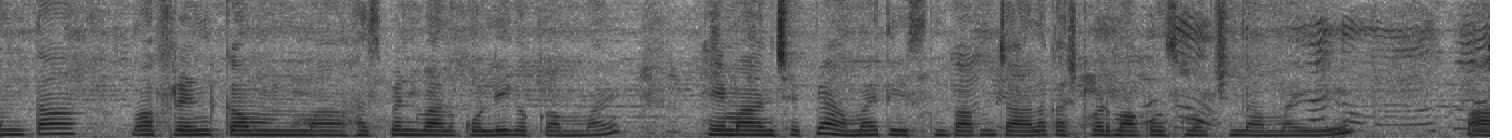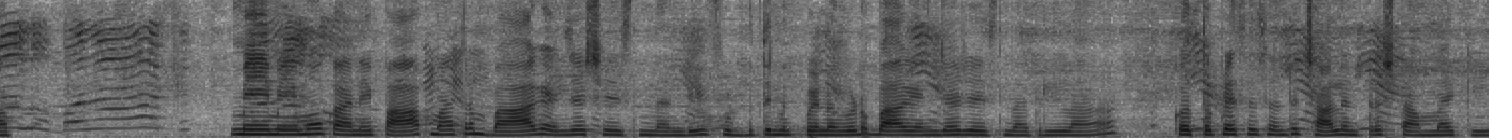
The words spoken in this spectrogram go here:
అంతా మా ఫ్రెండ్ కమ్ మా హస్బెండ్ వాళ్ళ కొలీగ్ ఒక అమ్మాయి హేమ అని చెప్పి ఆ అమ్మాయి తీసుకుంది పాపం చాలా కష్టపడి మా కోసం వచ్చింది అమ్మాయి. పాప మేమేమో కానీ పాప మాత్రం బాగా ఎంజాయ్ చేసిందండి. ఫుడ్ తినకపోయినా కూడా బాగా ఎంజాయ్ చేసింది ఆ పిల్ల. కొత్త ప్లేసెస్ అంటే చాలా ఇంట్రెస్ట్ ఆ అమ్మాయికి.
